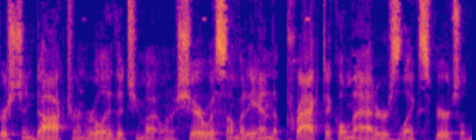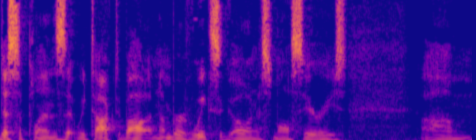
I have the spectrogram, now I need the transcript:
Christian doctrine, really, that you might want to share with somebody, and the practical matters like spiritual disciplines that we talked about a number of weeks ago in a small series. Um,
